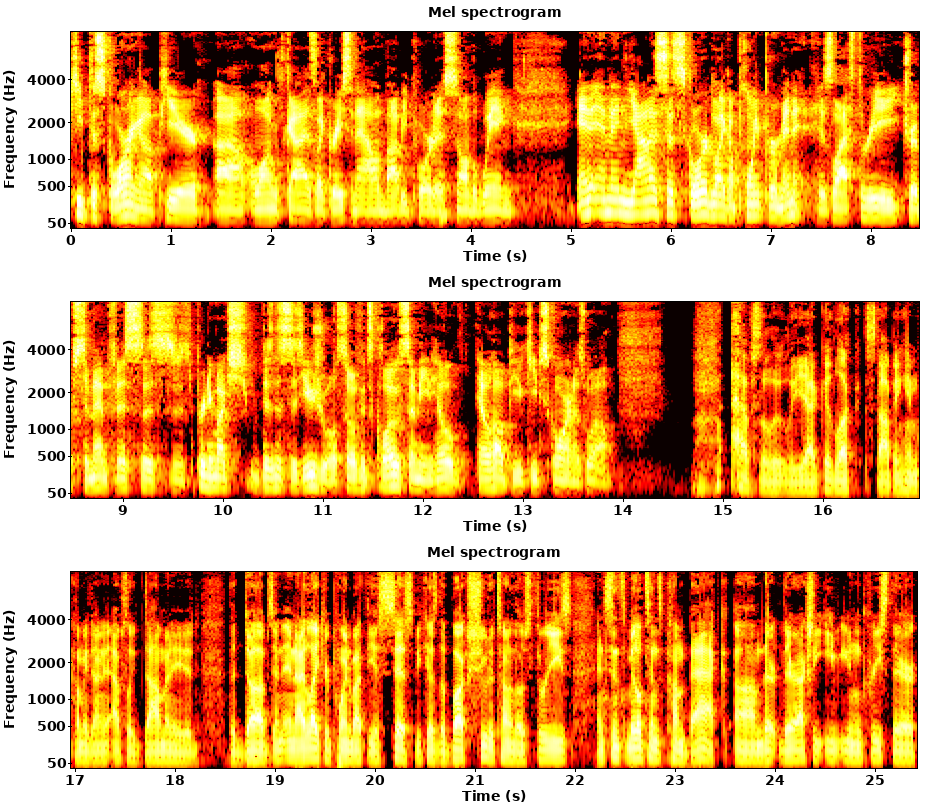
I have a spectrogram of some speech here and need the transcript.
Keep the scoring up here, uh, along with guys like Grayson Allen, Bobby Portis on the wing. And, and, then Giannis has scored like a point per minute. His last three trips to Memphis is, is, pretty much business as usual. So if it's close, I mean, he'll he'll help you keep scoring as well. Absolutely. Yeah. Good luck stopping him coming down. He absolutely dominated the dubs. And and I like your point about the assist because the Bucks shoot a ton of those threes. And since Middleton's come back, um, they're they're actually even increased their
